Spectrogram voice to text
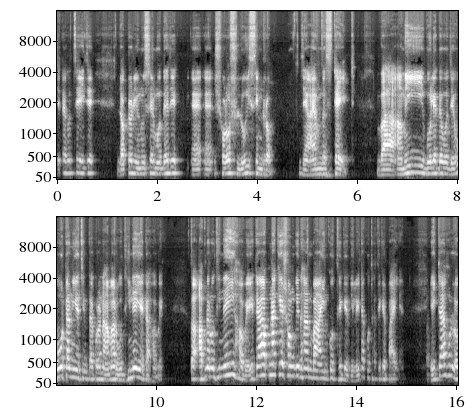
সেটা হচ্ছে এই যে ডক্টর ইউনুসের মধ্যে যে ষোড়শ লুই সিন্ড্রোম, যে আই এম দ্য স্টেট বা আমি বলে দেবো যে ওটা নিয়ে চিন্তা করো না, আমার অধীনেই এটা হবে। তো আপনার অধীনেই হবে, এটা আপনাকে সংবিধান বা আইন থেকে দিল, এটা কোথা থেকে পাইলেন? এটা হলো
